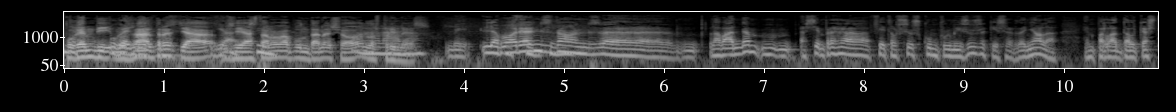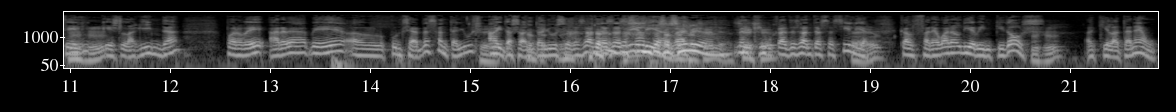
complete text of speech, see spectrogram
puguem dir, Puguem dir- nosaltres ja, ja, ja, ja sí. estàvem apuntant això, Ara, els primers. Bé, llavors, Perfecte. doncs, eh, la banda mm, sempre ha fet els seus compromisos aquí a Cerdanyola. Hem parlat del castell, Mhm. que és la guinda, però bé, ara ve el concert de Santa Llúcia. Sí. Ai, de Santa Santa- Llúcia, de Santa Santa Cecília. Cecília. M'he Sí, sí. equivocat, de Santa Cecília, Sí. que el fareu ara el dia 22, Mhm. aquí a l'Ateneu.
